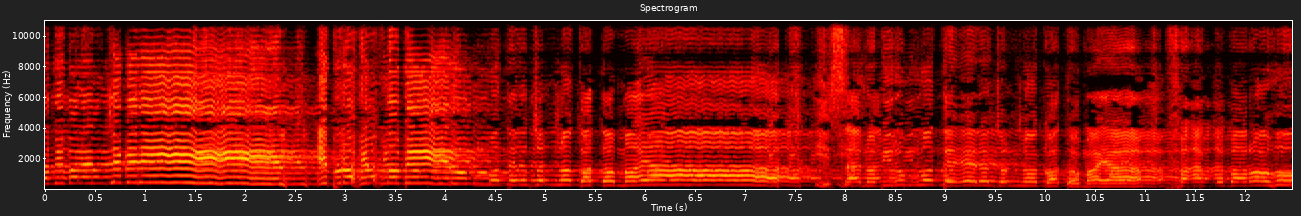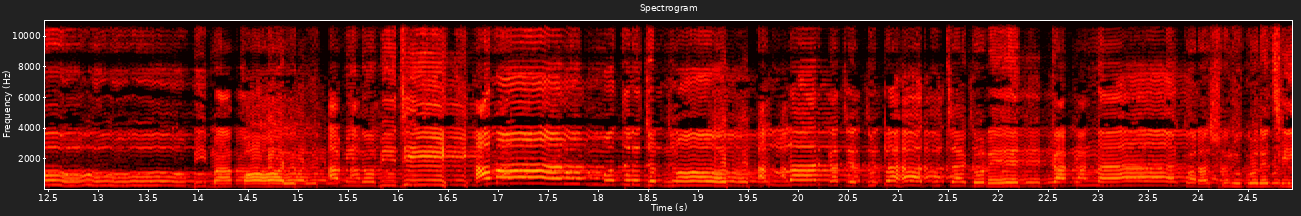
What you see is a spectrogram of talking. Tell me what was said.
নবী বলেন, জিবরিল, ইব্রাহিম নবীর উম্মতের জন্য কত মায়া। ঈসা নবীর উম্মতের জন্য কত মায়া। ফাকবারহু বিমা কল আমি নবীজি, আমার উম্মতের জন্য আল্লাহর কাছে দুটো হাত উঁচা করে কান্না করা শুরু করেছি।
